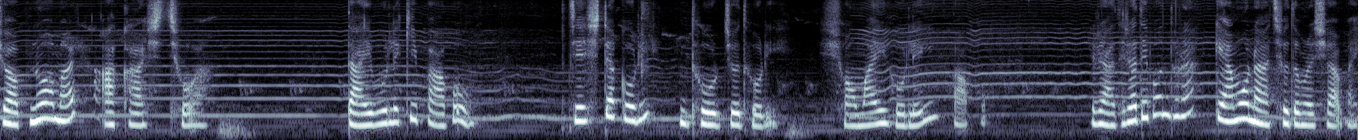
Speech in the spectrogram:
স্বপ্ন আমার আকাশ ছোঁয়া। তাই বলে কি পাবো? চেষ্টা করি, ধৈর্য ধরি, সময় হলেই পাবো। রাধে রাধে বন্ধুরা, কেমন আছো তোমরা সবাই?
